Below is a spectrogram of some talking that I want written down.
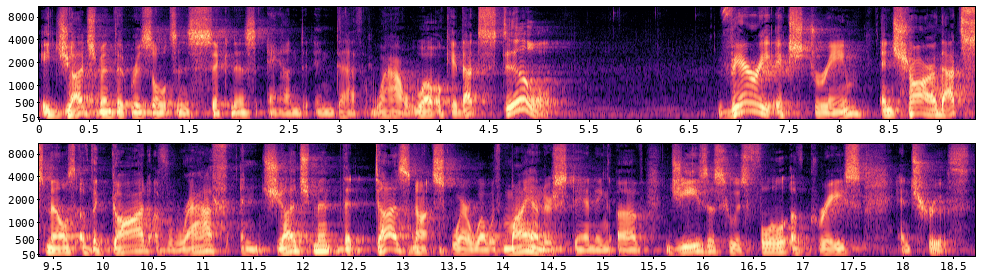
A judgment that results in sickness and in death. Wow. Well, okay, that's still very extreme. And char, that smells of the God of wrath and judgment that does not square well with my understanding of Jesus, who is full of grace and truth.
